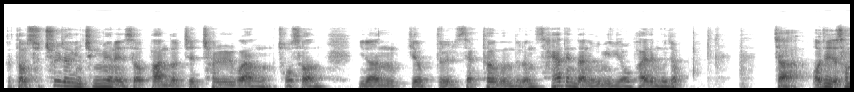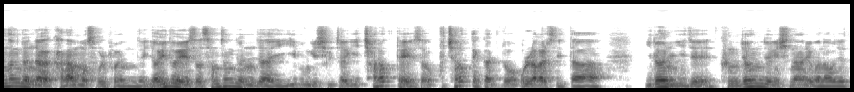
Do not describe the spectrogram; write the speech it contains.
그렇다면 수출적인 측면에서 반도체, 철광, 조선 이런 기업들, 섹터군들은 사야 된다는 의미라고 봐야 되는 거죠. 자, 어제 이제 삼성전자가 강한 모습을 보였는데 여의도에서 삼성전자의 2분기 실적이 천억대에서 9천억대까지도 올라갈 수 있다. 이런 이제 긍정적인 시나리오가 나오죠.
